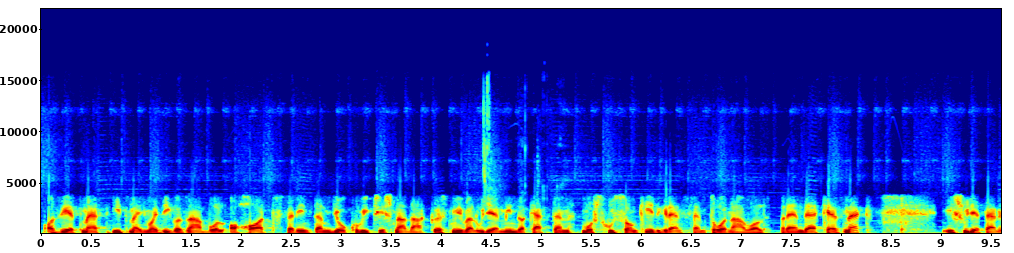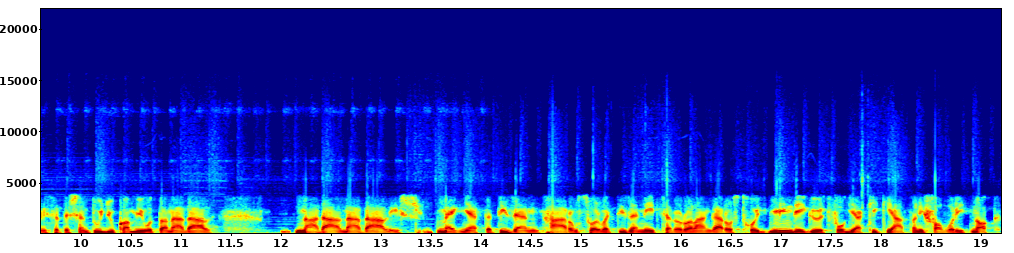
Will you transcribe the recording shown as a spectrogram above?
Azért, mert itt megy majd igazából a harc szerintem Djokovic és Nadal közt, mivel ugye mind a ketten most 22 Grand Slam tornával rendelkeznek, és ugye természetesen tudjuk, amióta Nadal Nadal, Nadal, és megnyerte 13-szor vagy 14-szer a Roland hogy mindig őt fogják kikiáltani favoritnak,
